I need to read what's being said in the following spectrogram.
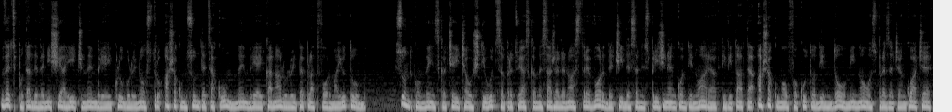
Veți putea deveni și aici membri ai clubului nostru, așa cum sunteți acum membri ai canalului pe platforma YouTube. Sunt convins că cei ce au știut să prețuiască mesajele noastre vor decide să ne sprijine în continuare activitatea așa cum au făcut-o din 2019 încoace,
